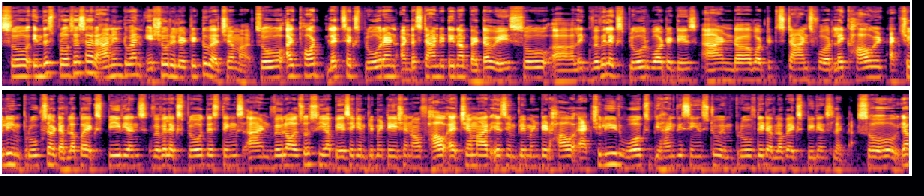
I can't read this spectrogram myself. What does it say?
So in this process I ran into an issue related to HMR. So I thought let's explore and understand it in a better way. So uh, like we will explore what it is and uh, what it stands for, like how it actually improves our developer experience. We will explore these things and we will also see a basic implementation of how HMR is implemented, how actually it works behind the scenes to improve the developer experience like that. So yeah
